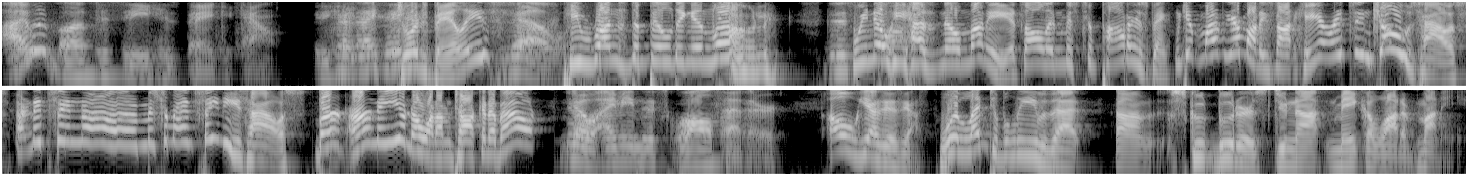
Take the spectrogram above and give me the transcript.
I would love to see his bank account because I think George Bailey's? No. He runs the building and loan. This We know he has no money. It's all in Mr. Potter's bank. Your, mon- your money's not here. It's in Joe's house. And it's in uh, Mr. Mancini's house. Bert, Ernie, you know what I'm talking about. No, I mean the squall feather. Oh, yes, yes, yes. We're led to believe that um, Scoot Booters do not make a lot of money.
